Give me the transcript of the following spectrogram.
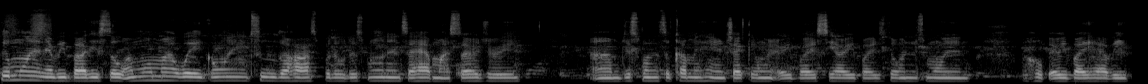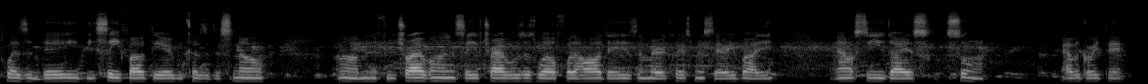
Good morning, everybody. So I'm on my way going to the hospital this morning to have my surgery. Um, just wanted to come in here and check in with everybody, see how everybody's doing this morning. I hope everybody have a pleasant day. Be safe out there because of the snow. Um, and if you're traveling, safe travels as well for the holidays and Merry Christmas to everybody. And I'll see you guys soon. Have a great day.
